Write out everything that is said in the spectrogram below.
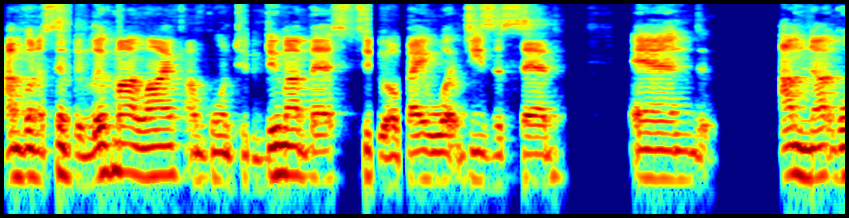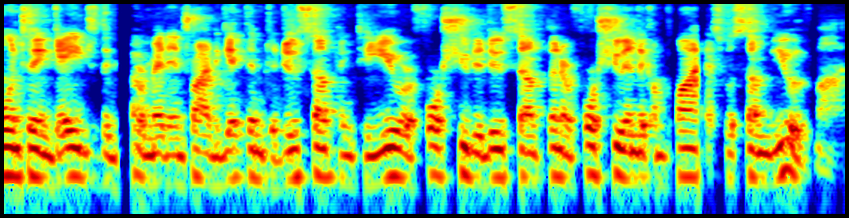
I'm going to simply live my life. I'm going to do my best to obey what Jesus said. And I'm not going to engage the government in trying to get them to do something to you or force you to do something or force you into compliance with some view of mine.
